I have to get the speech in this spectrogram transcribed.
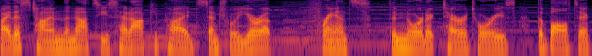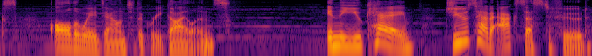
By this time, the Nazis had occupied Central Europe, France, the Nordic territories, the Baltics, all the way down to the Greek islands. In the UK, Jews had access to food,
